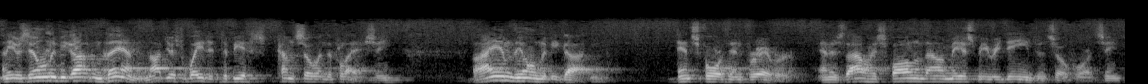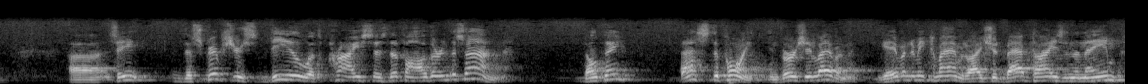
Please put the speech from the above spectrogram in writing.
And he was the only begotten then, not just waited to become so in the flesh. See? I am the only begotten, henceforth and forever. And as thou hast fallen, thou mayest be redeemed, and so forth. See? Uh, see, the scriptures deal with Christ as the Father and the Son. Don't they? That's the point. In verse 11, he gave unto me commandment, I should baptize in the name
